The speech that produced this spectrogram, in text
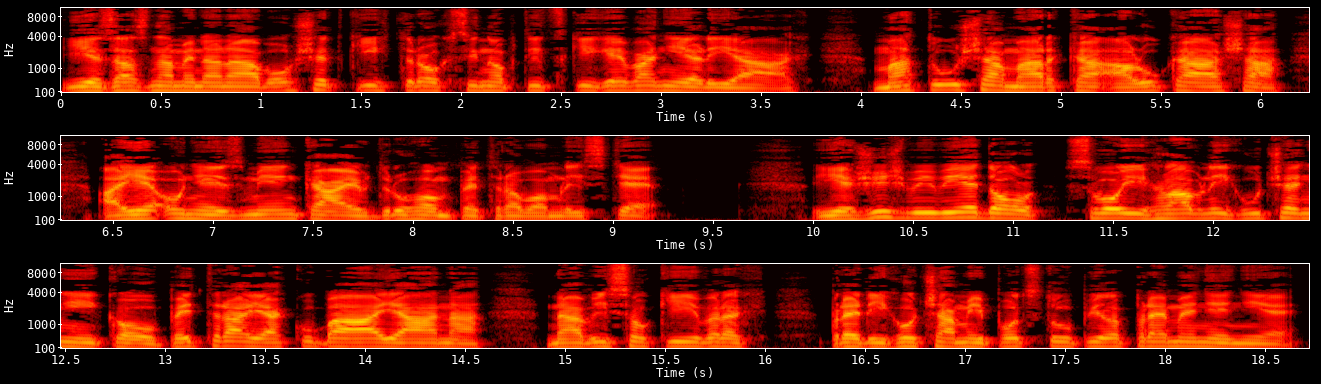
Je zaznamenaná vo všetkých troch synoptických evanieliách Matúša, Marka a Lukáša a je o nej zmienka aj v druhom Petrovom liste. Ježiš vyviedol svojich hlavných učeníkov Petra, Jakuba a Jána na vysoký vrch, pred ich očami podstúpil premenenie,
